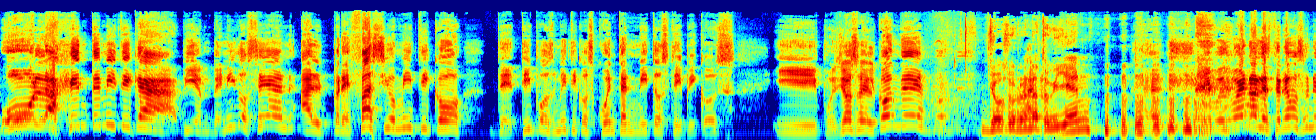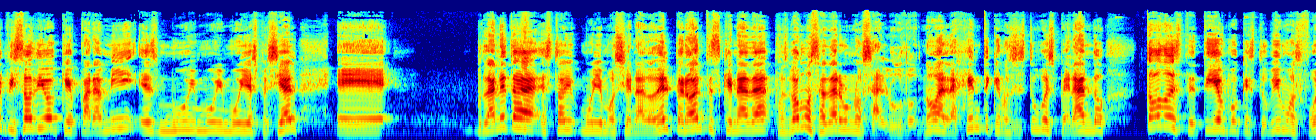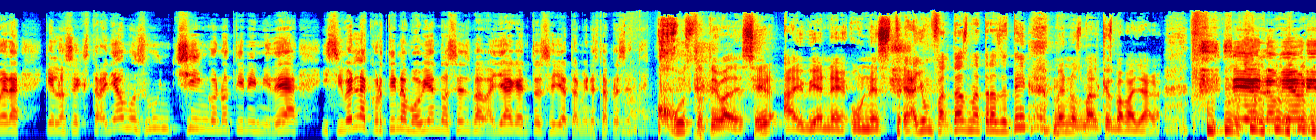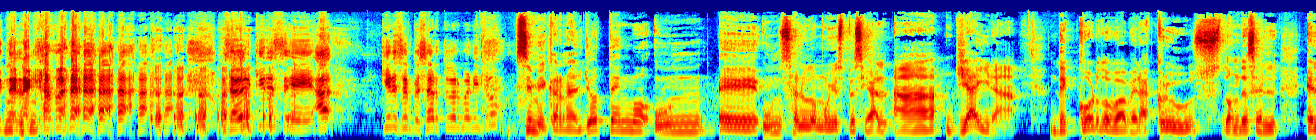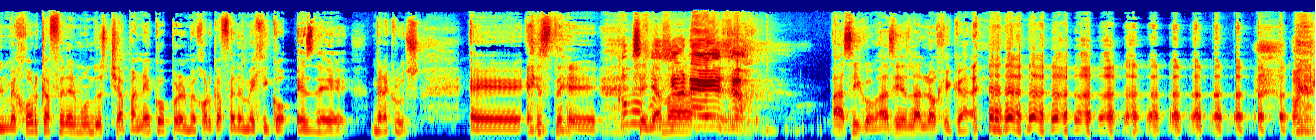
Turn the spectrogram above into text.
Hola gente mítica, bienvenidos sean al prefacio mítico de tipos míticos cuentan mitos típicos. Y pues yo soy el conde. Yo soy Renato Guillén. y pues bueno, les tenemos un episodio que para mí es muy, muy, muy especial. Eh, pues la neta estoy muy emocionado de él, pero antes que nada, pues vamos a dar unos saludos, ¿no? A la gente que nos estuvo esperando todo este tiempo que estuvimos fuera, que los extrañamos un chingo, no tienen idea. Y si ven la cortina moviéndose es Babayaga, entonces ella también está presente. Justo te iba a decir, ahí viene un este, hay un fantasma atrás de ti, menos mal que es Babayaga. Sí, lo vi ahorita en la cámara. Pues a ver, ¿quieres? Eh, ah, ¿Quieres empezar tú, hermanito? Sí, mi carnal. Yo tengo un, eh, un saludo muy especial a Yaira de Córdoba, Veracruz, donde es el, el mejor café del mundo es chapaneco, pero el mejor café de México es de Veracruz. Eh, este, ¿Cómo se funciona llama, eso? Así, como- así es la lógica.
